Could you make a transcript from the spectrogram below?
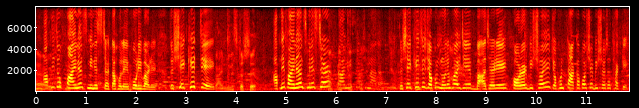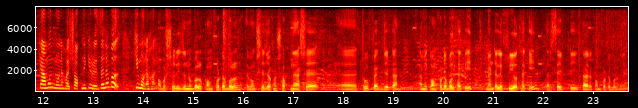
হ্যাঁ, আপনি তো ফাইন্যান্স মিনিস্টার তাহলে পরিবারের। তো সেক্ষেত্রে প্রাইম মিনিস্টার সে। আপনি ফাইন্যান্স মিনিস্টার প্রাইম মিনিস্টার হচ্ছে ম্যাডাম তো সেক্ষেত্রে যখন মনে হয় যে বাজারে করার বিষয়ে যখন টাকা পয়সার বিষয়টা থাকে কেমন মনে হয়? স্বপ্নে কি রিজনেবল কি মনে হয়? অবশ্যই রিজনেবল কমফোর্টেবল এবং সে যখন স্বপ্নে আসে ট্রু ফ্যাক্ট যেটা আমি কমফোর্টেবল থাকি মেন্টালি ফ্রিও থাকি তার সেফটি তার কমফোর্টেবল নিয়ে।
